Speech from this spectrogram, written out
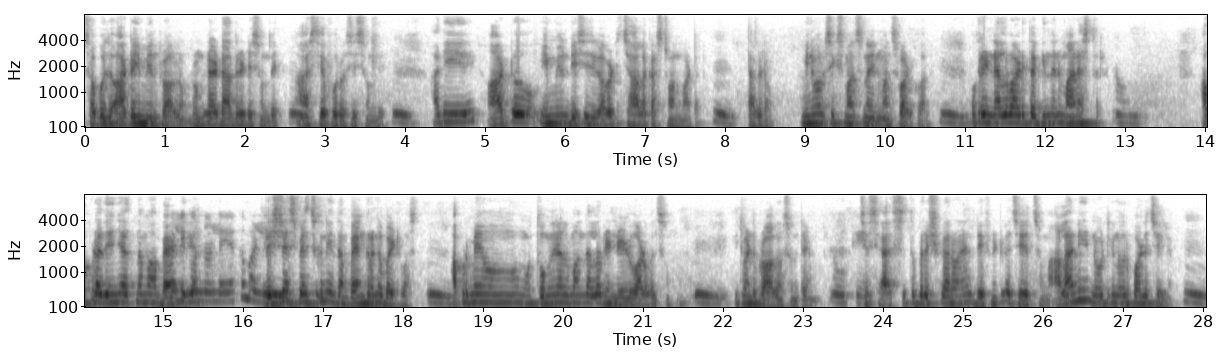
Suppose auto immune problem rheumatoid arthritis ఉంది ఆస్టియోఫోరోసిస్ ఉంది. అది ఆటో ఇమ్యూన్ డిసీజ్ కాబట్టి చాలా కష్టం అనమాట. తగ్గడం. Minimum six months nine months వాడుకోవాలి. ఒక రెండు నెలలు వాడి తగ్గిందని మానేస్తారు. అప్పుడు అది ఏం చేస్తున్నామా? బ్యాక్టీరియా రెసిస్టెన్స్ పెంచుకుని భయంకరంగా బయటకు వస్తుంది. అప్పుడు మేము తొమ్మిది నెలల మందల్లో రెండేళ్ళు వాడవలసి ఉంటుంది. ఇటువంటి ప్రాబ్లమ్స్ ఉంటాయి. శాశ్వత పరిష్కారం అనేది డెఫినెట్గా చేయొచ్చమ్మా. అలానే నూటికి నూరు పాళ్ళు చేయలేం. ఉమ్.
